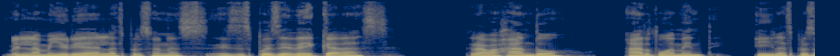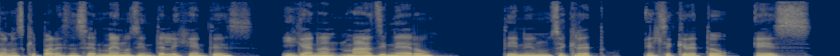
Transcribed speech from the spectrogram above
La mayoría de las personas es después de décadas trabajando arduamente. Y las personas que parecen ser menos inteligentes y ganan más dinero tienen un secreto. El secreto es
